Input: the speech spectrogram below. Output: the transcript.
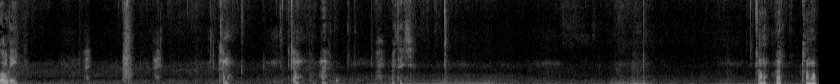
Goldie. Hai. Hai. Come on. Come on. Hai, uite aici. Come on. Hai. Come up.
